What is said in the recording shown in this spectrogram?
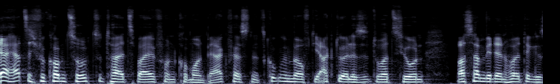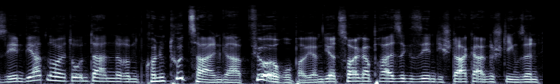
Ja, herzlich willkommen zurück zu Teil 2 von Common Bergfest. Jetzt gucken wir mal auf die aktuelle Situation. Was haben wir denn heute gesehen? Wir hatten heute unter anderem Konjunkturzahlen gehabt für Europa. Wir haben die Erzeugerpreise gesehen, die stärker angestiegen sind,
